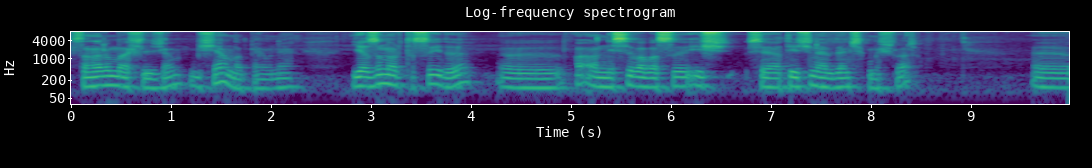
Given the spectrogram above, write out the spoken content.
Sanırım başlayacağım. Bir şey anlatmaya mı ne? Yazın ortasıydı. Ee, annesi babası iş seyahati için evden çıkmışlar. Ee,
